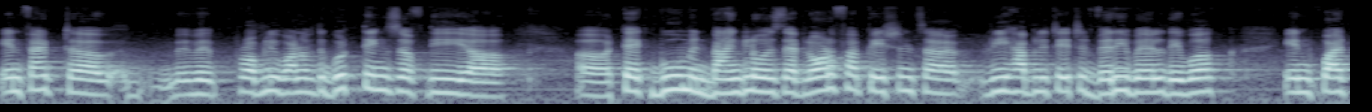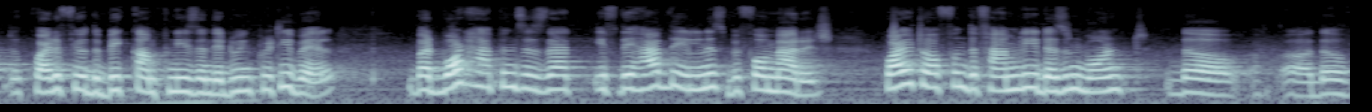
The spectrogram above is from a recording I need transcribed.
In fact, uh, probably one of the good things of the uh, uh, tech boom in Bangalore is that a lot of our patients are rehabilitated very well. They work in quite, quite a few of the big companies and they're doing pretty well. But what happens is that if they have the illness before marriage, quite often the family doesn't want the, uh, the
